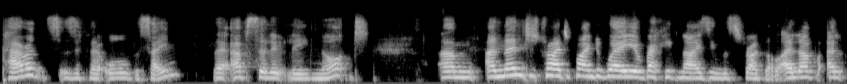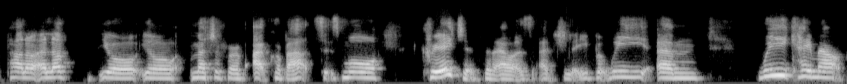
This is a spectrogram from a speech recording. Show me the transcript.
parents as if they're all the same. They're absolutely not. Um, and then to try to find a way of recognizing the struggle. I love, Paolo, I love your, your metaphor of acrobats. It's more creative than ours, actually. But we, um, we came out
